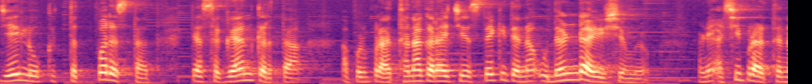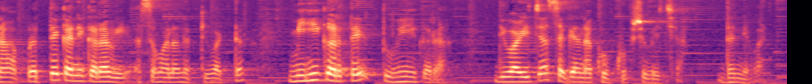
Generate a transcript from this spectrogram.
जे लोक तत्पर असतात त्या सगळ्यांकरता आपण प्रार्थना करायची असते की त्यांना उदंड आयुष्य मिळो. आणि अशी प्रार्थना प्रत्येकाने करावी असं मला नक्की वाटतं. मीही करते तुम्हीही करा. दिवाळीच्या सगळ्यांना खूप खूप शुभेच्छा. धन्यवाद.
